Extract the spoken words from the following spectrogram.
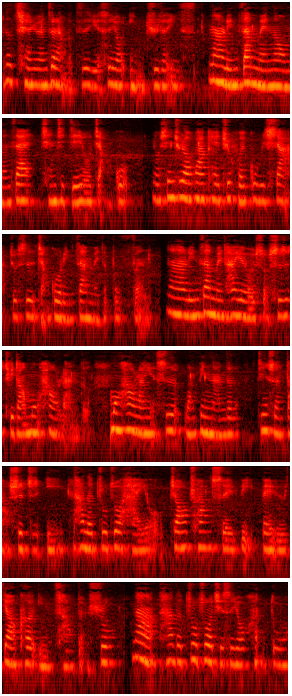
那前园这两个字也是有隐居的意思。那林赞梅呢？我们在前几节有讲过，有兴趣的话可以去回顾一下，就是讲过林赞梅的部分。那林赞梅他也有一首诗是提到孟浩然的，孟浩然也是王炳南的精神导师之一。他的著作还有《焦窗随笔》《北渔钓客吟草》等书。那他的著作其实有很多，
